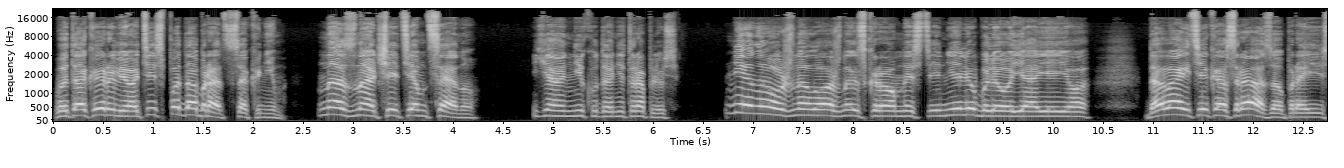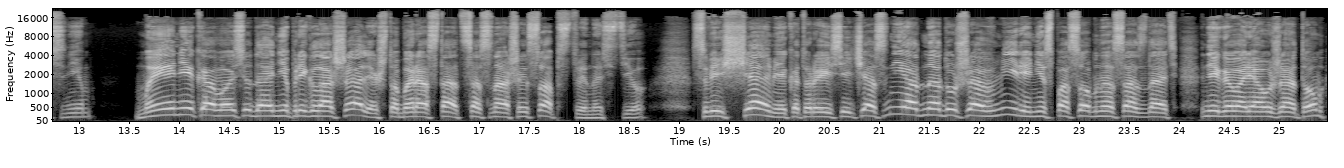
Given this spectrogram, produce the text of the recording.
вы так и рветесь подобраться к ним. Назначить им цену». «Я никуда не тороплюсь». «Не нужно ложной скромности, не люблю я ее. Давайте-ка сразу проясним. Мы никого сюда не приглашали, чтобы расстаться с нашей собственностью, с вещами, которые сейчас ни одна душа в мире не способна создать, не говоря уже о том,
